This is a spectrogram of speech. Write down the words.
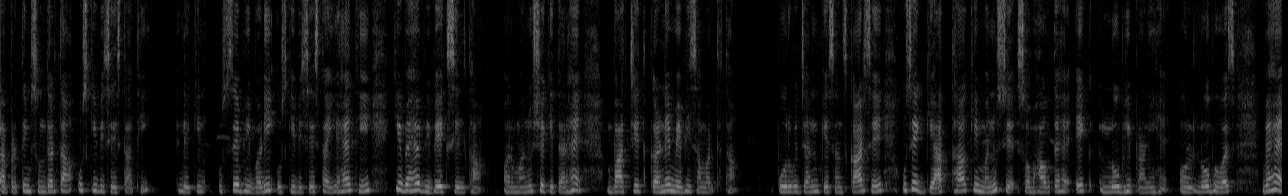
अप्रतिम सुंदरता उसकी विशेषता थी, लेकिन उससे भी बड़ी उसकी विशेषता यह थी कि वह विवेकशील था और मनुष्य की तरह बातचीत करने में भी समर्थ था। पूर्व जन्म के संस्कार से उसे ज्ञात था कि मनुष्य स्वभावतः एक लोभी प्राणी है और लोभवश वह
